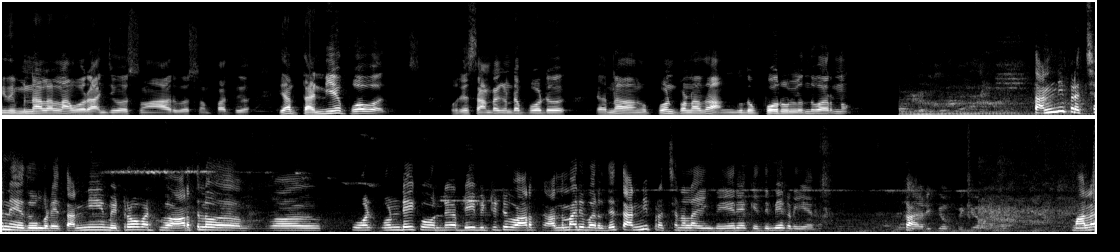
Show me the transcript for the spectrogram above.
இதுக்கு முன்னாலெல்லாம் ஒரு அஞ்சு வருஷம் ஆறு வருஷம் பத்து ஏன் தண்ணியே போகாது ஒரே சண்டை கண்டை போட்டு யாருன்னா அங்கே ஃபோன் பண்ணால் தான் அங்கேருந்து போரூர்லேருந்து வரணும். தண்ணி பிரச்சனை எதுவும் கிடையாது. தண்ணி மெட்ரோ வட் வாரத்தில் ஒன் ஒன் டேக்கு ஒன் டே அப்படியே விட்டுட்டு வார அந்த மாதிரி வருது. தண்ணி பிரச்சனைலாம் எங்கள் ஏரியாவுக்கு எதுவுமே கிடையாது. மழை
